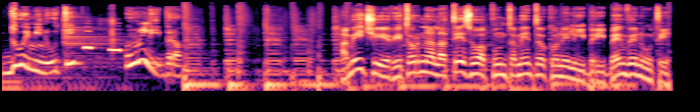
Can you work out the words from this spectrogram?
Due minuti, un libro. Amici, ritorna l'atteso appuntamento con i libri, benvenuti.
